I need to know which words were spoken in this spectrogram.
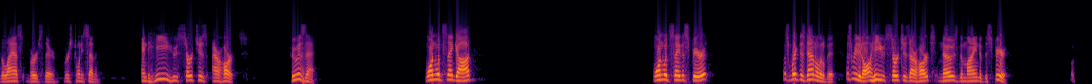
the last verse there, verse 27. And he who searches our hearts. Who is that? One would say God. One would say the Spirit. Let's break this down a little bit. Let's read it all. He who searches our hearts knows the mind of the Spirit. Well,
